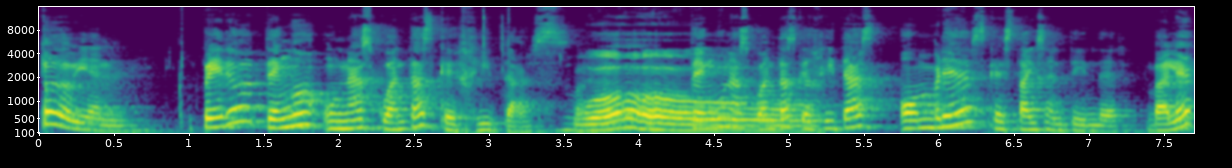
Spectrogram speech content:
Todo bien, pero tengo unas cuantas quejitas. Wow. Tengo unas cuantas quejitas, hombres que estáis en Tinder, ¿vale?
